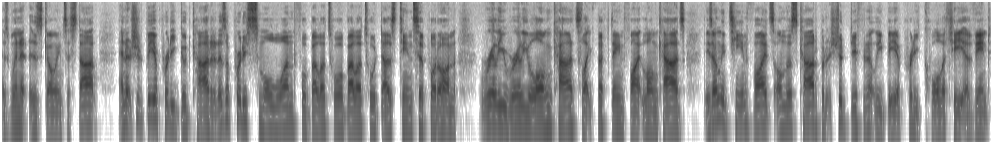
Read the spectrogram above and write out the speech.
is when it is going to start, and it should be a pretty good card. It is a pretty small one for Bellator. Bellator does tend to put on really, really long cards, like 15 fight long cards. There's only 10 fights on this card, but it should definitely be a pretty quality event.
